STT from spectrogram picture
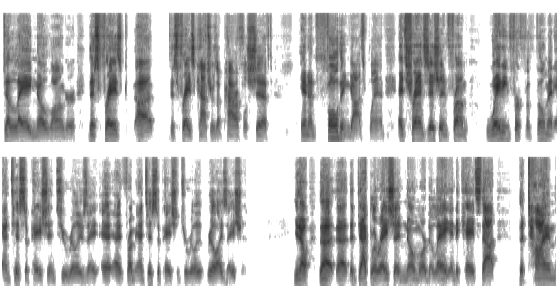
delay no longer. This phrase, uh, this phrase captures a powerful shift in unfolding God's plan, a transition from waiting for fulfillment, anticipation to realization, from anticipation to real, realization. You know, the, the the declaration, no more delay, indicates that the time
